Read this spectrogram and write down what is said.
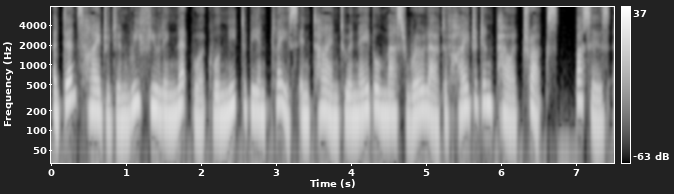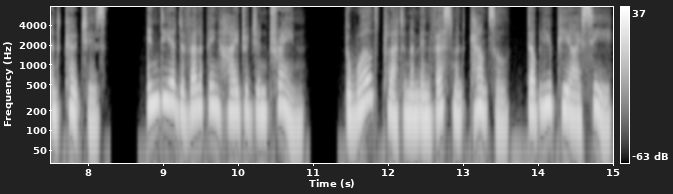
A dense hydrogen refueling network will need to be in place in time to enable mass rollout of hydrogen powered trucks, buses, and coaches. India developing hydrogen train. The World Platinum Investment Council, WPIC,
